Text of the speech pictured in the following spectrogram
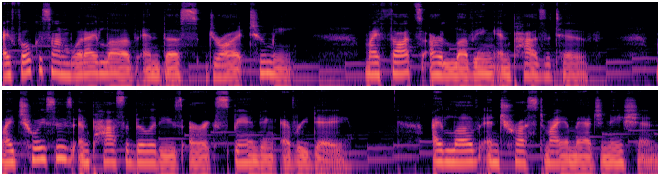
I focus on what I love and thus draw it to me. My thoughts are loving and positive. My choices and possibilities are expanding every day. I love and trust my imagination.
